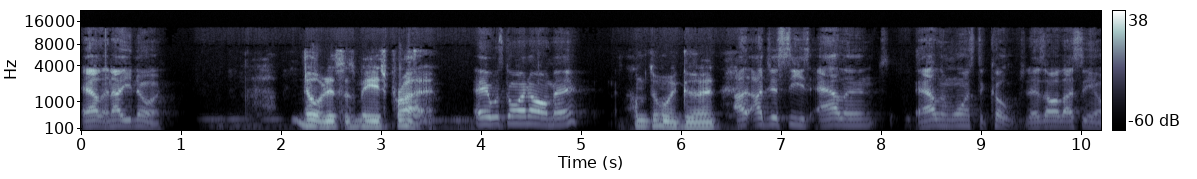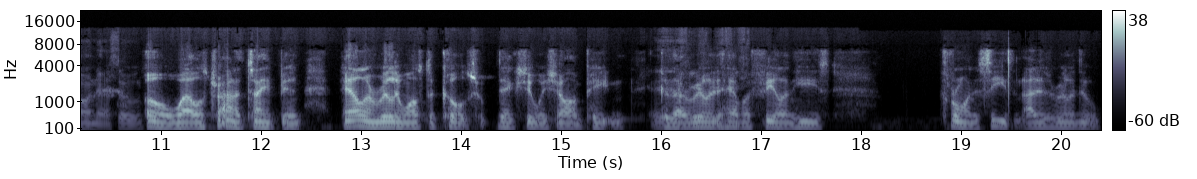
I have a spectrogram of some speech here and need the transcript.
Alan, how you doing? No, this is Mage Prime. Hey, what's going on, man? I'm doing good. I, I just see Alan. Alan wants to coach. That's all I see on there. So Oh, well, I was trying to type in. Allen really wants to coach next year with Sean Payton because I really have a feeling he's throwing the season. I just really do.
